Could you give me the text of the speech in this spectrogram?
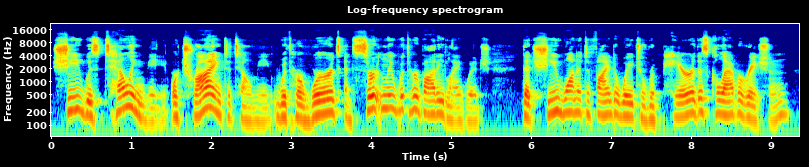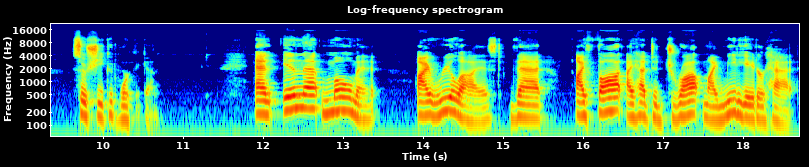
She was telling me, or trying to tell me, with her words and certainly with her body language, that she wanted to find a way to repair this collaboration so she could work again. And in that moment, I realized that I thought I had to drop my mediator hat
